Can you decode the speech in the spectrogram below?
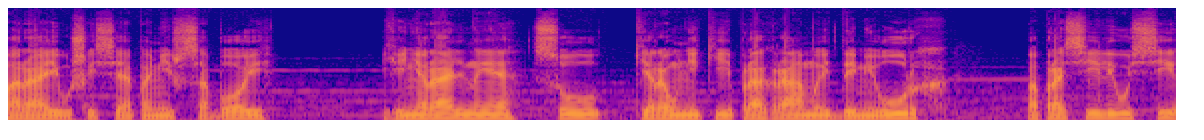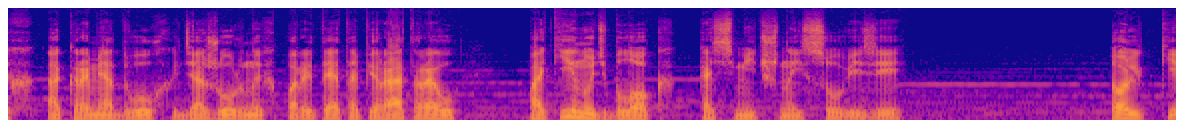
Параіўшыся паміж сабой, генеральныя су кіраўнікі праграмы Дэміург попрасілі ўсіх, акрамя двух дзяжурных парытэт аператараў, пакінуць блок касмічнай сувязі толькі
